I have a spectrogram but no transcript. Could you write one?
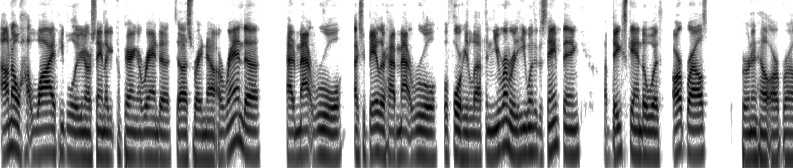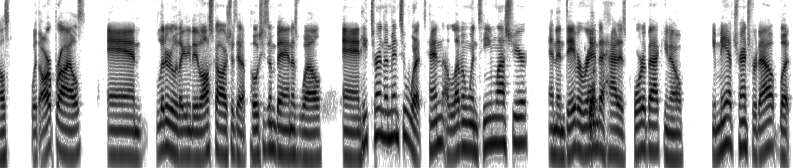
I don't know how, why people are you know saying like comparing Aranda to us right now. Aranda had Matt Rhule. Actually, Baylor had Matt Rhule before he left, and you remember he went through the same thing, a big scandal with Art Briles, burning hell Art Briles, with Art Briles, and literally like they lost scholarships. They had a postseason ban as well, and he turned them into what a 10, 11 win team last year. And then Dave Aranda yep. had his quarterback. You know, he may have transferred out, but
